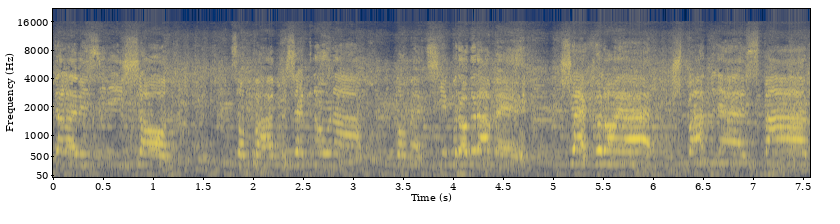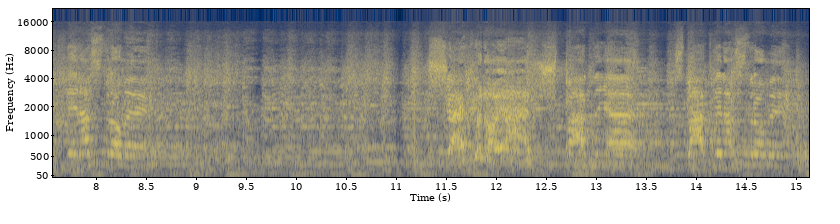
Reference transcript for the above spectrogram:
televizní show. Co pak řeknou nám komerční programy? Všechno je špatně zpátky na stromy. Všechno je špatně zpátky na stromy.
